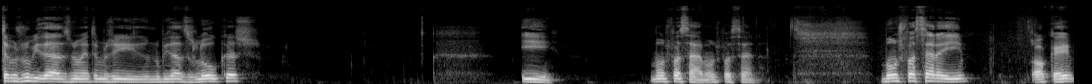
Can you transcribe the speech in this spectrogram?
Temos novidades, não é? Temos aí novidades loucas. E. Vamos passar, vamos passar. Vamos passar aí, ok?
